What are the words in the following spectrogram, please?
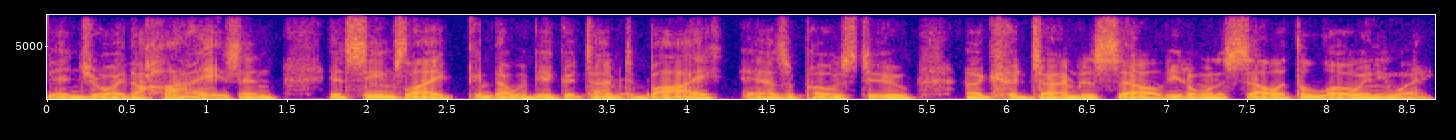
enjoy the highs. And it seems like that would be a good time to buy as opposed to a good time to sell. You don't want to sell at the low anyway.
